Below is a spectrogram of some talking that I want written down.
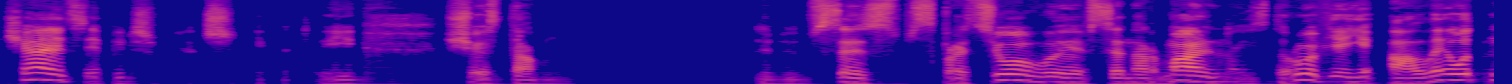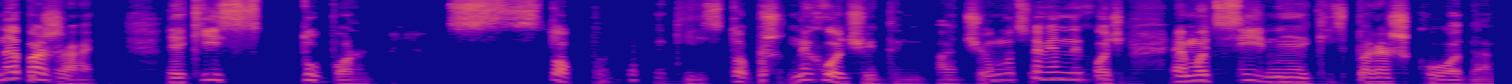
вчається більш-менш, нібито і щось там все спрацьовує, все нормально, і здоров'я є, але от небажання, якийсь ступор, стоп, такий стоп, що не хочу йти. А чому це він не хоче? Емоційна якась перешкода.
